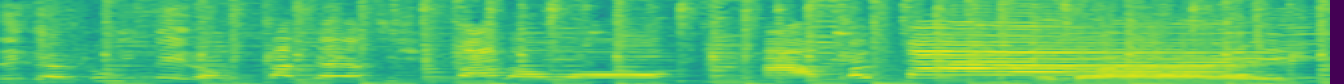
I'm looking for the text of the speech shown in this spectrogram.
那个录音内容，大家要继续 follow 哦。好，拜拜，拜拜。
